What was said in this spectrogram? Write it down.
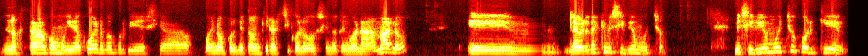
no estaba como muy de acuerdo porque yo decía, bueno, ¿por qué tengo que ir al psicólogo si no tengo nada malo? la verdad es que me sirvió mucho. Me sirvió mucho porque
